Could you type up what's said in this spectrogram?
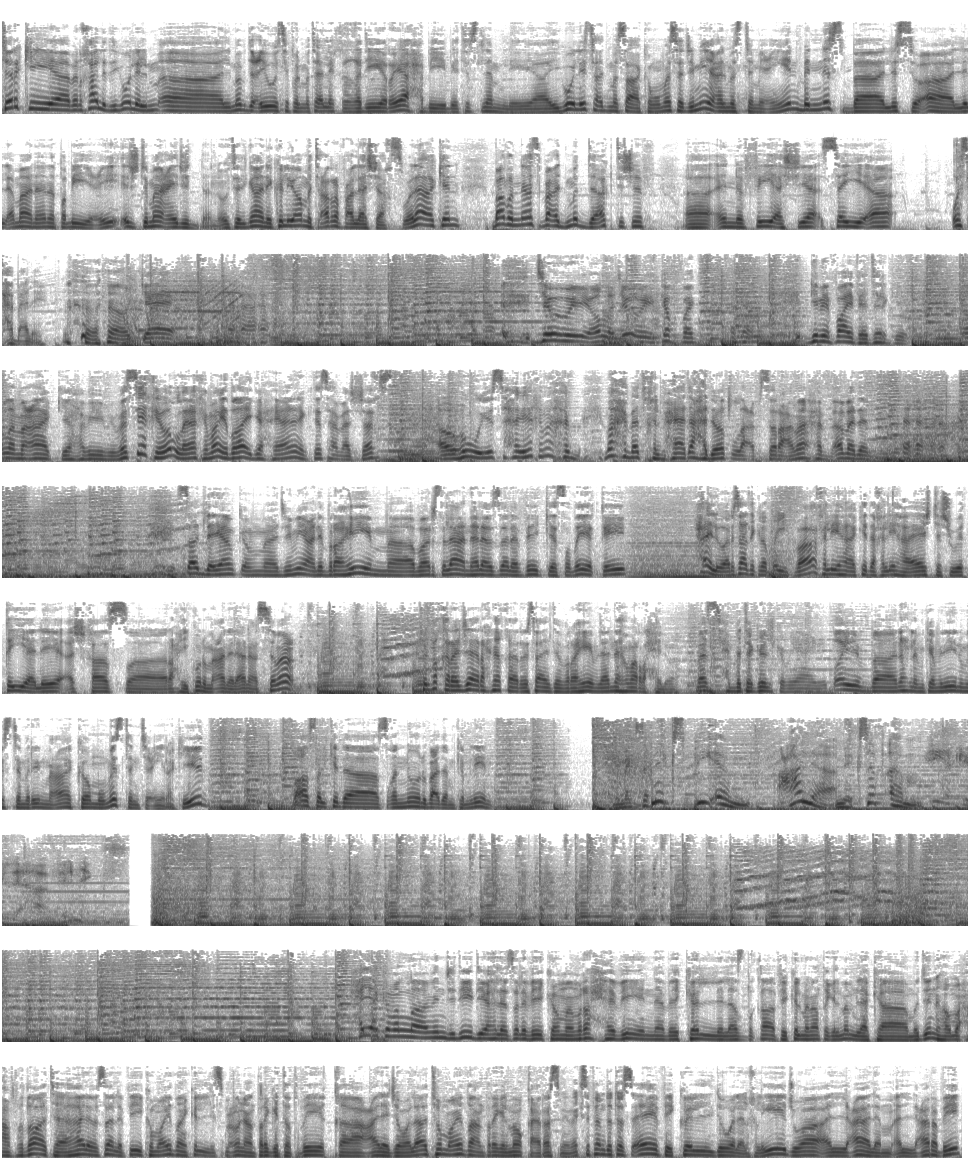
تركي بن خالد يقول آه، المبدع يوسف المتألق غدير. يا حبيبي تسلم لي. آه، يقول يسعد مساكم ومسا جميع المستمعين. بالنسبة للسؤال للأمانة أنا طبيعي اجتماعي جدا وتلقاني كل يوم أتعرف على شخص. ولكن بعض الناس بعد مدة أكتشف آه، أنه في أشياء سيئة وأسحب عليه. Okay. جوي والله جوي كفك. Give me five يا تركي. والله معاك يا حبيبي. بس يا أخي والله يا أخي ما يضايق أحيانا إنك تسحب على الشخص أو هو يسحب. يا أخي ما احب ما أحب أدخل بحياة أحد وأطلع بسرعة ما أحب ابدا. سعد لي ايامكم جميعا. إبراهيم أبو أرسلان هلا وسهلا فيك يا صديقي. حلوة رسالتك لطيفة. خليها كذا خليها إيش تشويقية لأشخاص آه، راح يكونوا معنا الآن على السمع في الفقرة الجاية راح نقرأ رسالة إبراهيم لأنها مرة حلوة. بس حبيت أقول لكم يعني. طيب آه، نحن مكملين ومستمرين معاكم ومستمتعين أكيد. فاصل كذا صغنون وبعدها مكملين. Mix PM على Mix FM حياكم الله من جديد يا أهلا وسهلا فيكم. مرحبين بكل الأصدقاء في كل مناطق المملكة مدنها ومحافظاتها. أهلا وسهلا فيكم. وأيضا كل اللي يسمعونا عن طريق التطبيق على جوالاتهم وأيضا عن طريق الموقع الرسمي Mix FM dot SA في كل دول الخليج والعالم العربي.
